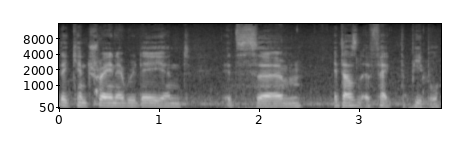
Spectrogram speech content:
they can train every day and it's um, it doesn't affect the people?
